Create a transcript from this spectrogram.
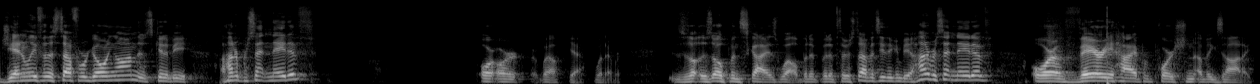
Generally, for the stuff we're going on, there's going to be 100% native, or, or, well, yeah, whatever. There's, open sky as well. But if, but if there's stuff, it's either going to be 100% native or a very high proportion of exotic,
